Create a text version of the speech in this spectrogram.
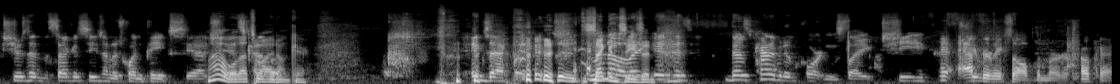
She was in the second season of Twin Peaks. Yeah. Oh, she well, that's why I of a- don't care. Exactly. the But second no, like, season. it- it's, there's kind of an importance. Like she Yeah, after they solved the murder. Okay.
